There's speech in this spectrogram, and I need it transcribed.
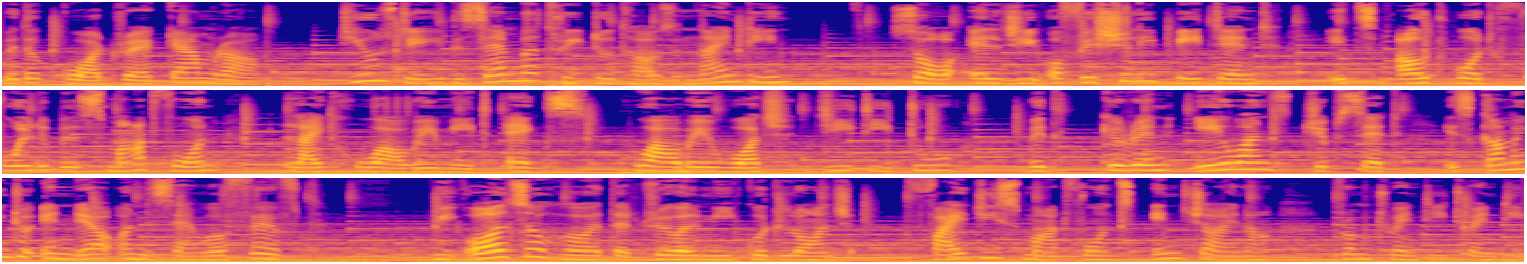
with a quad rear camera. Tuesday, December 3, 2019, saw LG officially patent its outward foldable smartphone like Huawei Mate X. Huawei Watch GT2 with Kirin A1 chipset is coming to India on December 5th. We also heard that Realme could launch 5G smartphones in China from 2020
